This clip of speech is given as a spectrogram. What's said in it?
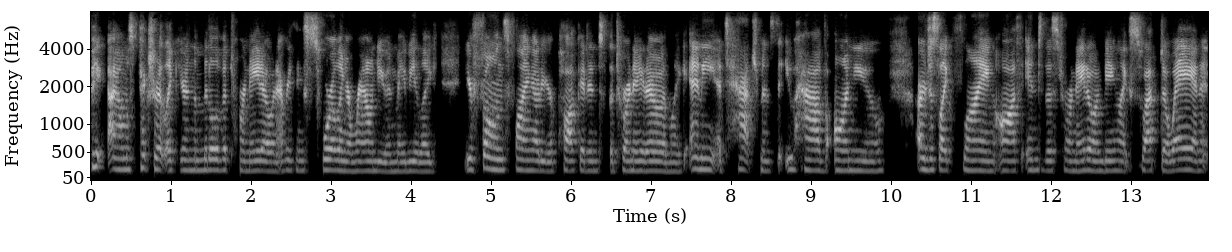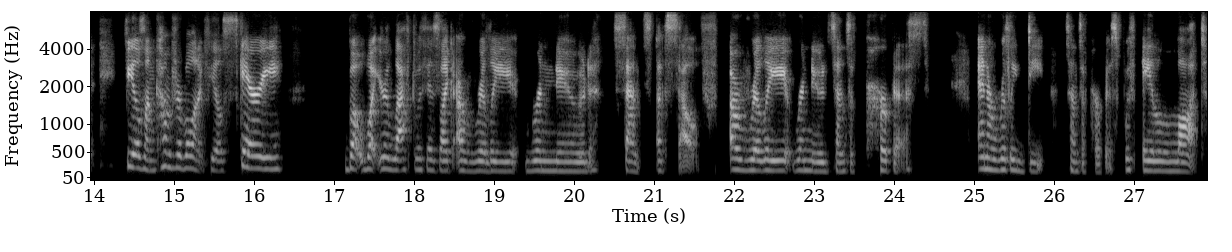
I almost picture it like you're in the middle of a tornado and everything's swirling around you, and maybe like your phone's flying out of your pocket into the tornado, and like any attachments that you have on you are just like flying off into this tornado and being like swept away. And it feels uncomfortable and it feels scary. But what you're left with is like a really renewed sense of self, a really renewed sense of purpose, and a really deep sense of purpose with a lot,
